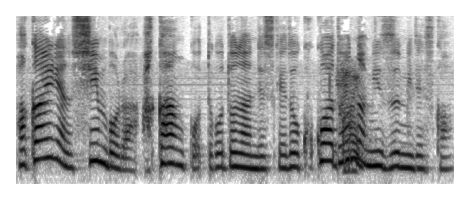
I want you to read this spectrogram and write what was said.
赤エリアのシンボルはアカンコってことなんですけど、ここはどんな湖ですか？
